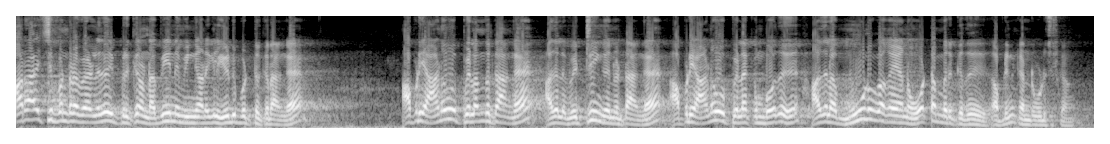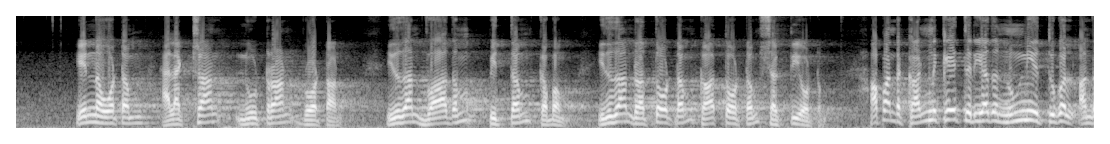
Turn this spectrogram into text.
ஆராய்ச்சி பண்ணுற வேலையில் இப்போ இருக்கிற நவீன விஞ்ஞானிகள் ஈடுபட்டுருக்கிறாங்க. அப்படி அணுவை பிளந்துட்டாங்க அதில் வெற்றியும் கண்டுட்டாங்க. அப்படி அணுவை பிளக்கும் போது அதில் மூணு வகையான ஓட்டம் இருக்குது அப்படின்னு கண்டுபிடிச்சிருக்காங்க. என்ன ஓட்டம்? எலக்ட்ரான் நியூட்ரான் புரோட்டான் இதுதான் வாதம் பித்தம் கபம். இதுதான் ரத்தோட்டம் காத்தோட்டம் சக்தி ஓட்டம் அப்போ அந்த கண்ணுக்கே தெரியாத நுண்ணிய துகள் அந்த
